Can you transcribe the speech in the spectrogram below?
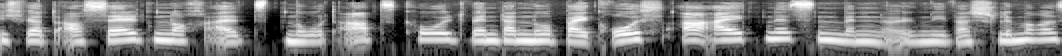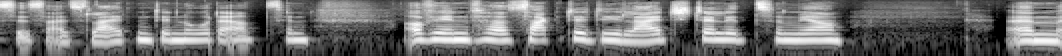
Ich werde auch selten noch als Notarzt geholt, wenn dann nur bei Großereignissen, wenn irgendwie was Schlimmeres ist als leitende Notärztin. Auf jeden Fall sagte die Leitstelle zu mir, ähm,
